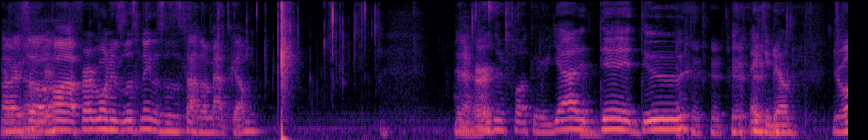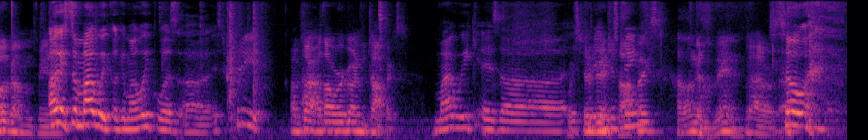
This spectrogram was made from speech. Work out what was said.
All right. So uh, for everyone who's listening, this is the sound of Matt's gum. Did it hurt? Motherfucker. Yeah, it did, dude. Thank you, Dylan. You're welcome. Mina. Okay, so my week. Okay, my week was uh, it's pretty. I'm sorry. I thought we were going to topics. My week is uh, We're it's still pretty doing interesting. topics. How long has it been? I don't know. So,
